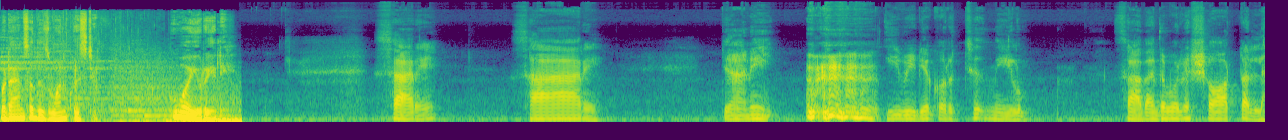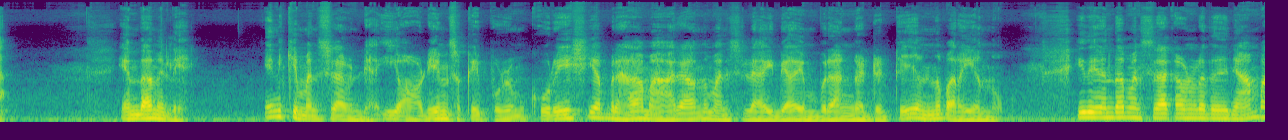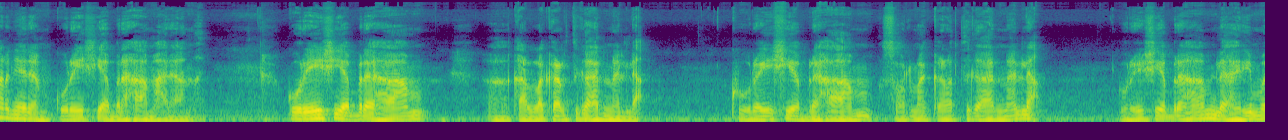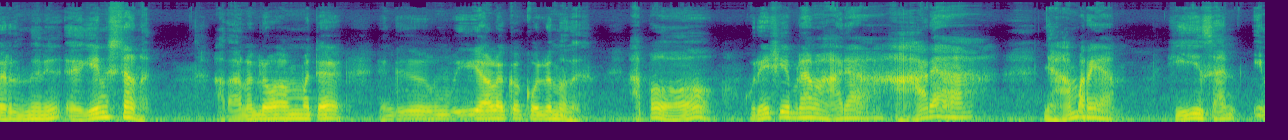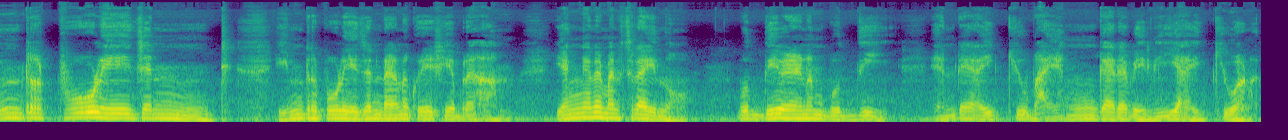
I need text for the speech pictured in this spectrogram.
But answer this one question. Who are you really? സാറേ സാറേ ഞാനേ ഈ വീഡിയോ കുറച്ച് നീളും. സാധാരണ പോലെ ഷോർട്ടല്ല എന്താണെന്നില്ലേ എനിക്ക് മനസ്സിലാവില്ല ഈ ഓഡിയൻസൊക്കെ ഇപ്പോഴും കുറേശ്ശി അബ്രഹാം ആരാന്ന് മനസ്സിലായില്ല എമ്പുരാൻ കണ്ടിട്ട് എന്ന് പറയുന്നു. ഇതിലെന്താ മനസ്സിലാക്കാനുള്ളത്? ഞാൻ പറഞ്ഞുതരാം. കുറേശ്ശി അബ്രഹാം ആരാന്ന്. കുറേശ്ശി അബ്രഹാം കള്ളക്കടത്തുകാരനല്ല. ഖുറേഷി അബ്രഹാം സ്വർണക്കടത്തുകാരനല്ല. ഖുറേഷി അബ്രഹാം ലഹരി മരുന്നിന് എഗെയിൻസ്റ്റാണ് അതാണല്ലോ മറ്റേ ഇയാളൊക്കെ കൊല്ലുന്നത്. അപ്പോൾ കുറേഷി അബ്രഹാം ആരാ? ആരാ? ഞാൻ പറയാം. He's an Interpol agent Interpol ഏജന്റാണ് Qureshi Abraham. എങ്ങനെ മനസ്സിലായിരുന്നോ ബുദ്ധി വേണം ബുദ്ധി. എന്റെ ഐ ക്യു ഭയങ്കര വലിയ ഐ ക്യു ആണ്.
